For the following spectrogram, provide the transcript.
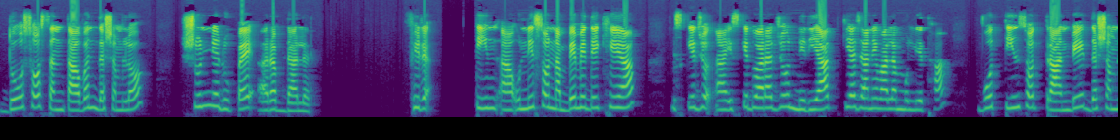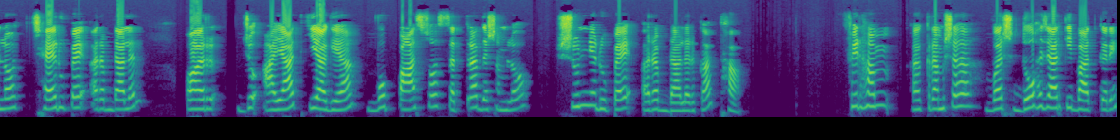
दो सौ संतावन दशमलव शून्य रुपए अरब डॉलर। फिर तीन उन्नीस सौ नब्बे में देखिए आप इसके जो आ, इसके द्वारा जो निर्यात किया जाने वाला मूल्य था वो तीन सौ तिरानवे दशमलव छह रुपए अरब डॉलर और जो आयात किया गया वो पाँच सौ सत्रह दशमलव शून्य रुपए अरब डॉलर का था। फिर हम क्रमशः वर्ष 2000 की बात करें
